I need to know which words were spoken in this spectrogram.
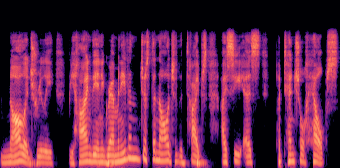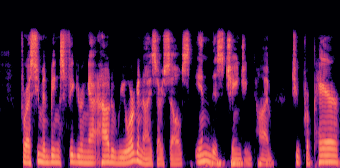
knowledge really behind the Enneagram and even just the knowledge of the types, I see as potential helps for us human beings figuring out how to reorganize ourselves in this changing time to prepare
